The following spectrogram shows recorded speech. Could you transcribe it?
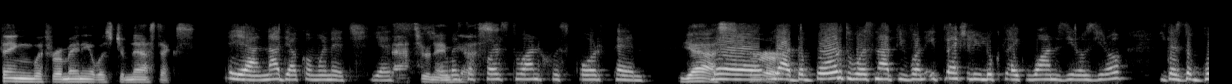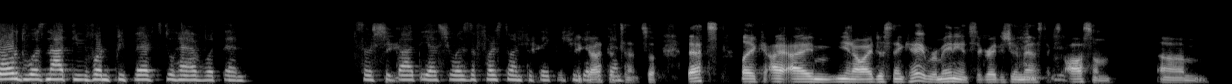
thing with Romania was gymnastics. Yeah, Nadia Comaneci. Yes, that's her name. She was yes. the first one who scored 10. Yes. The, yeah, the board was not even. It actually looked like one zero zero because the board was not even prepared to have a 10. So she got, yeah, she was the first one to take. She got the 10. 10. So that's like, I, I'm, you know, I just think, hey, Romanians, the greatest gymnastics. Awesome. Um,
